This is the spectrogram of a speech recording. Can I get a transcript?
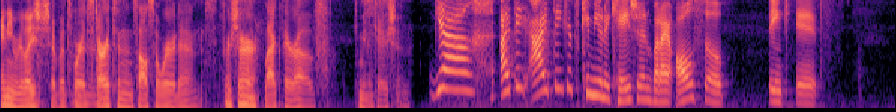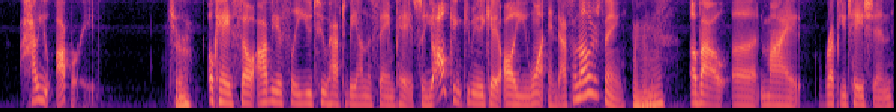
any relationship. It's where it starts and it's also where it ends. For sure. Lack thereof, communication. Yeah, I think I think it's communication, but I also think it's how you operate. Sure. okay, so obviously you two have to be on the same page. So y'all can communicate all you want. And that's another thing about uh, my reputation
